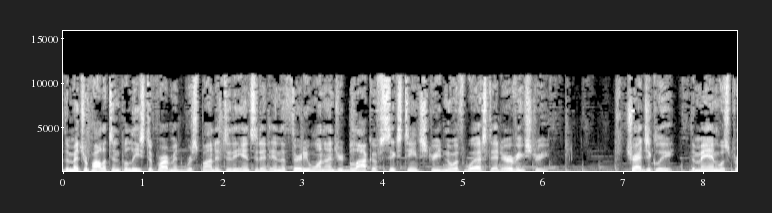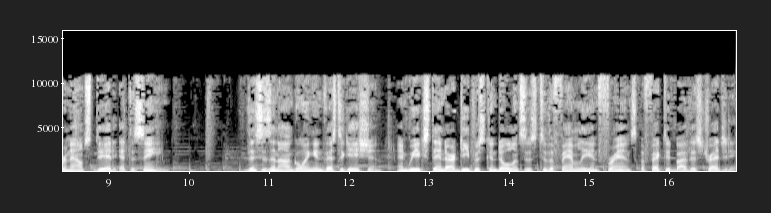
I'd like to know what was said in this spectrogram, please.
The Metropolitan Police Department responded to the incident in the 3100 block of 16th Street Northwest at Irving Street. Tragically, the man was pronounced dead at the scene. This is an ongoing investigation, and we extend our deepest condolences to the family and friends affected by this tragedy.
